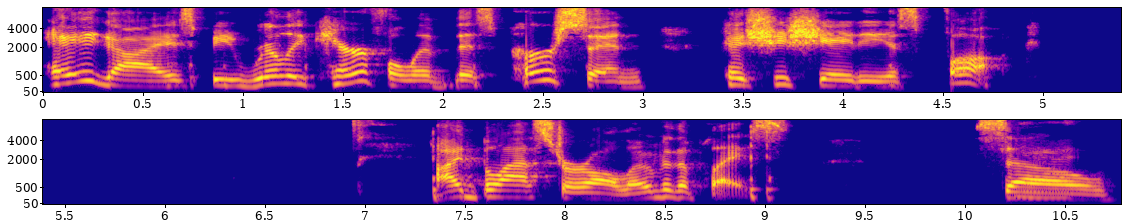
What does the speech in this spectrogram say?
hey guys, be really careful of this person because she's shady as fuck. I'd blast her all over the place. So,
